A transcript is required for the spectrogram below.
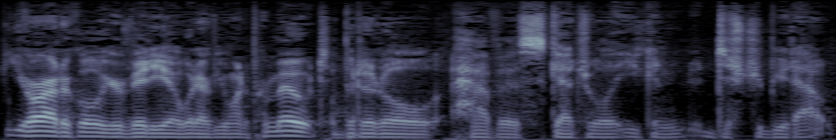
your article, your video, whatever you want to promote, but it'll have a schedule that you can distribute out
